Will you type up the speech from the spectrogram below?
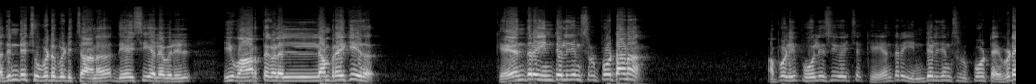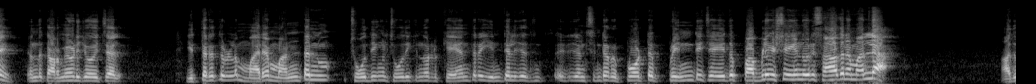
അതിന്റെ ചുവട് പിടിച്ചാണ് ദേശീയ ലെവലിൽ ഈ വാർത്തകളെല്ലാം ബ്രേക്ക് ചെയ്ത് കേന്ദ്ര ഇന്റലിജൻസ് റിപ്പോർട്ടാണ്. അപ്പോൾ ഈ പോലീസ് ചോദിച്ച കേന്ദ്ര ഇന്റലിജൻസ് റിപ്പോർട്ട് എവിടെ? എന്ന് കർമ്മയോട് ചോദിച്ചാൽ ഇത്തരത്തിലുള്ള മരമണ്ടൻ ചോദ്യങ്ങൾ ചോദിക്കുന്ന ഒരു കേന്ദ്ര ഇന്റലിജൻസിന്റെ റിപ്പോർട്ട് പ്രിന്റ് ചെയ്ത് പബ്ലിഷ് ചെയ്യുന്ന ഒരു സാധനമല്ല. അത്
